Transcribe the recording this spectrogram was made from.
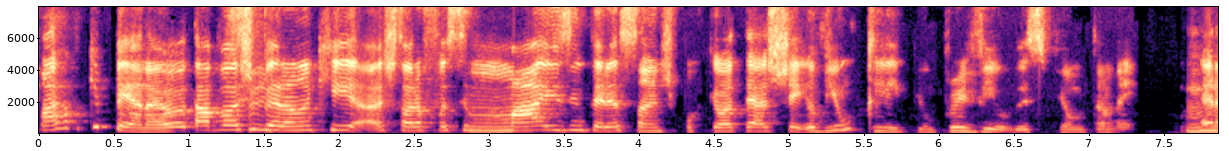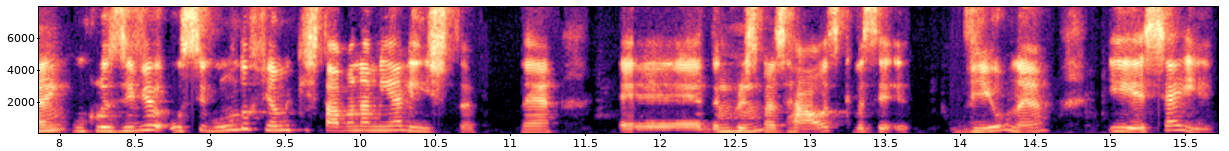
mas que pena. Eu tava Sim. esperando que a história fosse mais interessante, porque eu até achei. Eu vi um clipe, um preview desse filme também. Uhum. Era inclusive o segundo filme que estava na minha lista, né? É, The uhum. Christmas House, que você viu, né? E esse aí.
